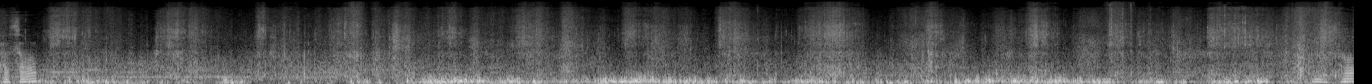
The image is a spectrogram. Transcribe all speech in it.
다섯, 일곱,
